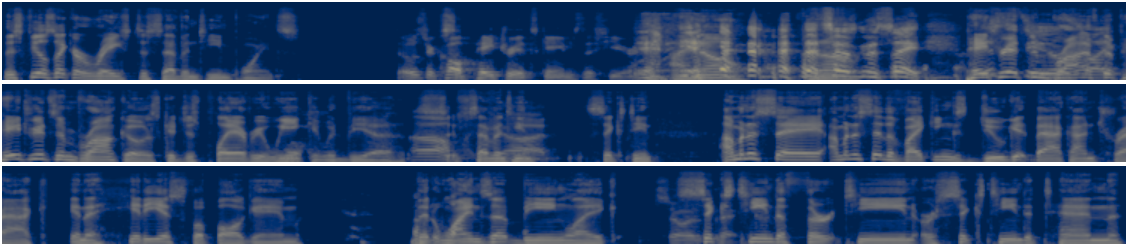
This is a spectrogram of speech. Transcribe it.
This feels like a race to 17 points. Those are called Patriots games this year. I know. That's what I was gonna say. Patriots and feels Bron- if the Patriots and Broncos could just play every week, it would be a Oh, 17 God. 16. I'm going to say I'm going to say the Vikings do get back on track in a hideous football game that winds up being like So is that- 16 to 13 or 16 to 10,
